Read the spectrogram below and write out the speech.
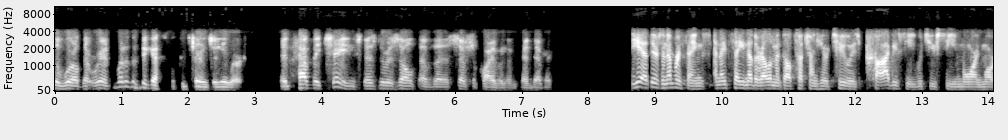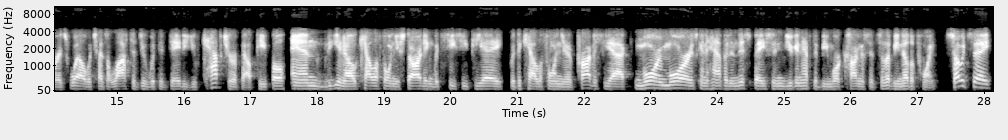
the world that we're in. What are the big ethical concerns in your work? And have they changed as the result of the social climate and pandemic? Yeah, there's a number of things. And I'd say another element I'll touch on here too is privacy, which you see more and more as well, which has a lot to do with the data you capture about people. And, you know, California starting with CCPA, with the California Privacy Act, more and more is going to happen in this space and you're going to have to be more cognizant. So that'd be another point. So I would say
